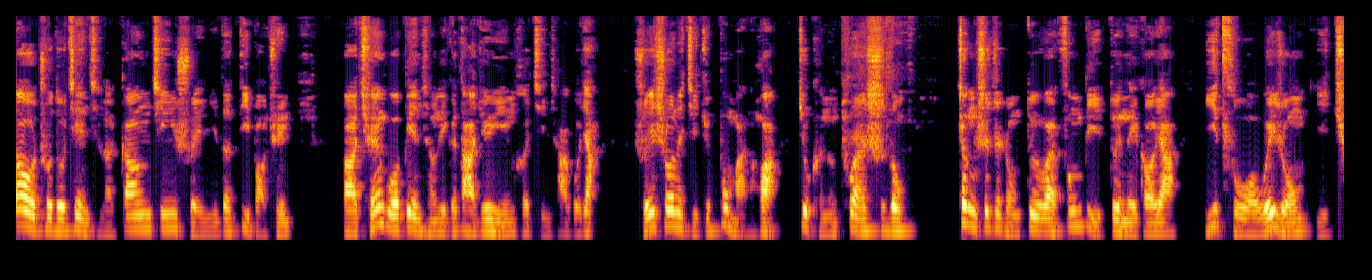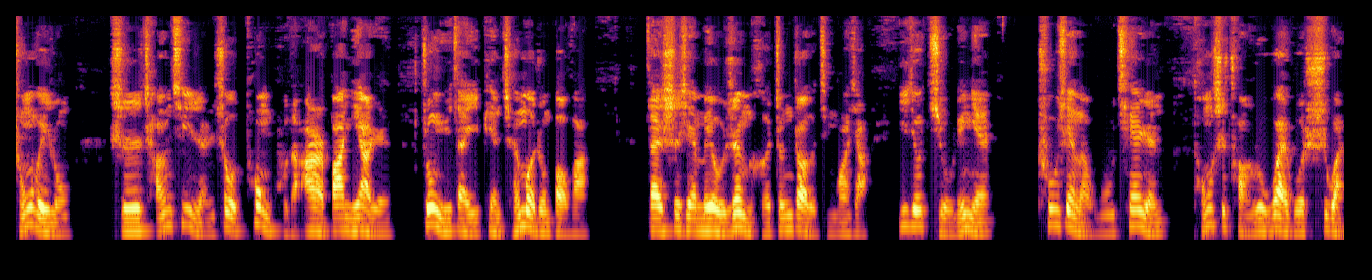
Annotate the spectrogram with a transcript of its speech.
到处都建起了钢筋水泥的地堡群，把全国变成了一个大军营和警察国家。谁说了几句不满的话，就可能突然失踪。正是这种对外封闭、对内高压，以左为荣，以穷为荣。使长期忍受痛苦的阿尔巴尼亚人终于在一片沉默中爆发。在事先没有任何征兆的情况下，1990年出现了五千人同时闯入外国使馆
